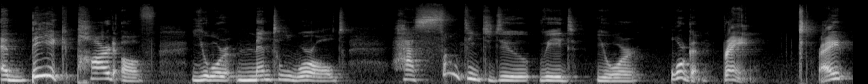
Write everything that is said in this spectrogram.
A big part of your mental world has something to do with your organ, brain, right?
